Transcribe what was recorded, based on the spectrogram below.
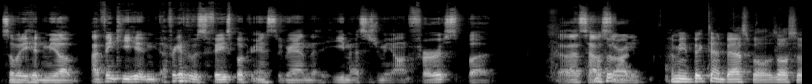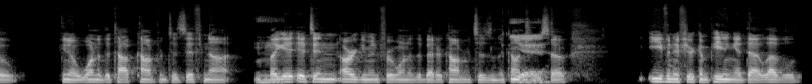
somebody hitting me up. I think he hit me. I forget if it was Facebook or Instagram that he messaged me on first, but that's how it started. I mean, Big Ten basketball is also you know one of the top conferences, if not mm-hmm. like it, it's in argument for one of the better conferences in the country. Yeah. So even if you're competing at that level,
